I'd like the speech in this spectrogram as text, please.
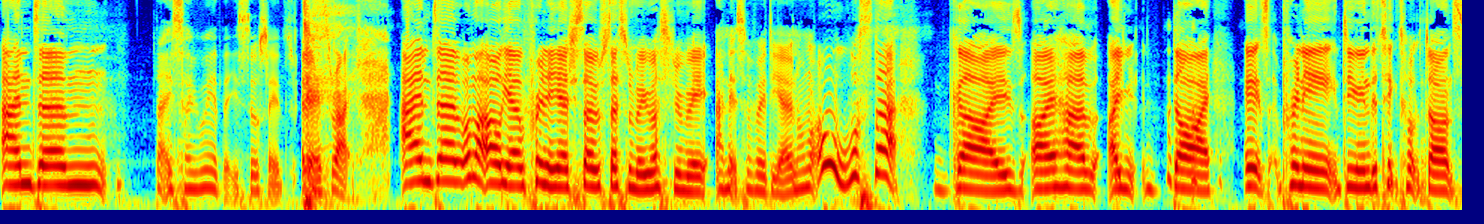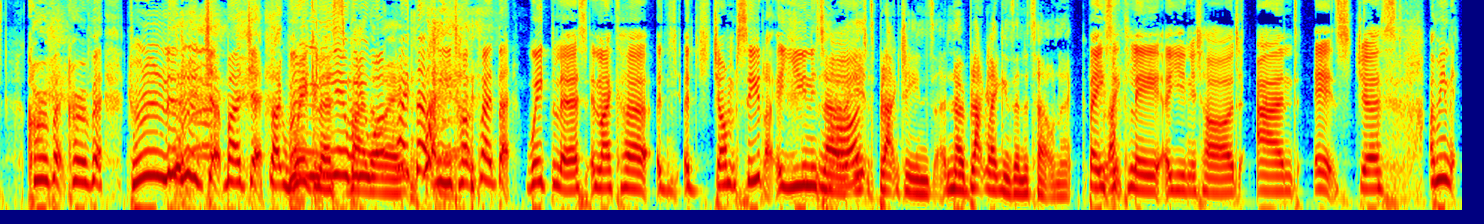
And um, that is so weird that you still say this. Anyways, right. And um, I'm like, oh yeah, pretty. Yeah, she's so obsessed with me, messaging me, and it's a video. And I'm like, oh, what's that, guys? I have, I die. It's Prinny doing the TikTok dance. Corvette, Corvette, jet by jet. Like wigless, Yeah, by when you the walk way. like that, when you talk like that, wigless in like a, a, a jumpsuit, like a unitard no, it's black jeans. No, black leggings and a turtleneck. basically a unitard and it's just i mean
